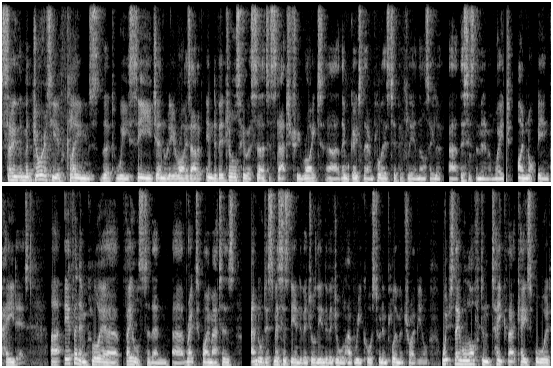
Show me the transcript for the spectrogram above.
So, the majority of claims that we see generally arise out of individuals who assert a statutory right. Uh, they will go to their employers typically and they'll say, Look, uh, this is the minimum wage, I'm not being paid it. Uh, if an employer fails to then uh, rectify matters and or dismisses the individual, the individual will have recourse to an employment tribunal, which they will often take that case forward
